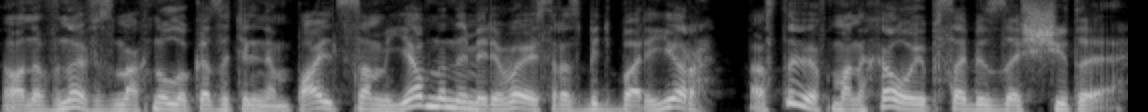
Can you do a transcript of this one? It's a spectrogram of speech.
Он вновь взмахнул указательным пальцем, явно намереваясь разбить барьер, оставив Манхау и пса без защиты.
